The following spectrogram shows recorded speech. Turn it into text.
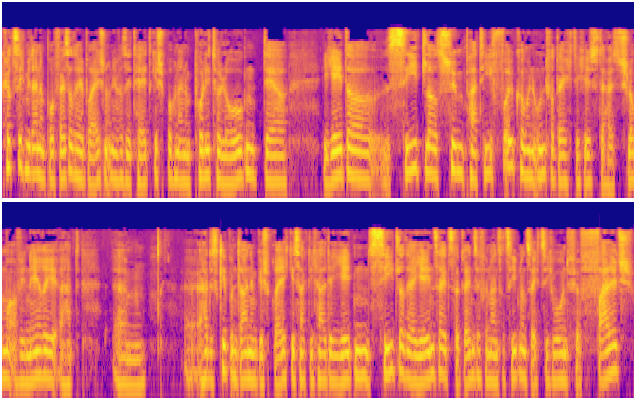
kürzlich mit einem Professor der Hebräischen Universität gesprochen, einem Politologen, der jeder Siedler-Sympathie vollkommen unverdächtig ist. Der heißt Shlomo Avineri. Er hat ähm, hat es klipp und klar im Gespräch gesagt, ich halte jeden Siedler, der jenseits der Grenze von 1967 wohnt, für falsch,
